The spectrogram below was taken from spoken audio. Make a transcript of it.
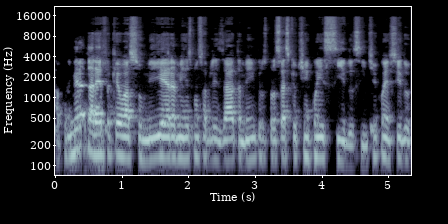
a primeira tarefa que eu assumi era me responsabilizar também pelos processos que eu tinha conhecido, assim, tinha conhecido,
